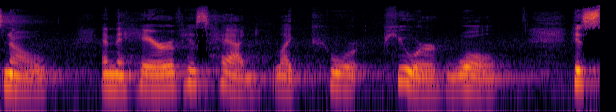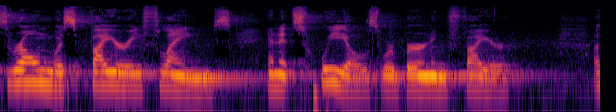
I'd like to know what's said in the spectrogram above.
snow, and the hair of his head like pure, pure wool. His throne was fiery flames and its wheels were burning fire. A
